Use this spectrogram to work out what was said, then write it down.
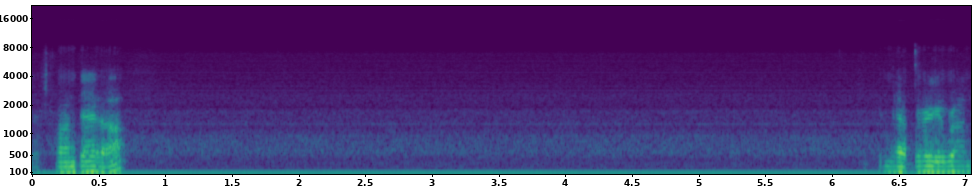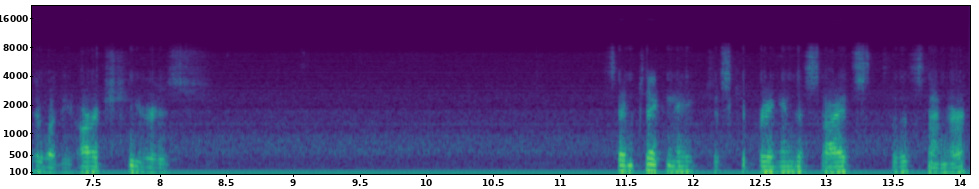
let's run that off. That very rounded where the arch here is. Same technique, just keep bringing the sides to the center.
